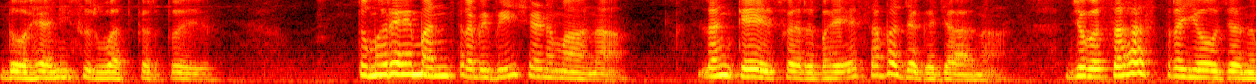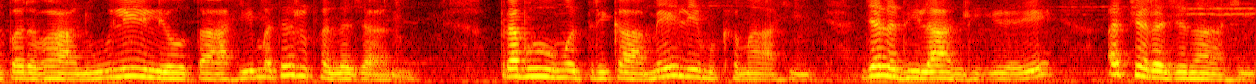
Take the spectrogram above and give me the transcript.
दोह्यानी सुरुवात करतोय. तुम्हरे मंत्र विभीषण माना लंकेश्वर भय सब जग जाना. जुग सहस्त्र योजन परभानू लील्योता ही मधुर फल जानू. प्रभु मुद्रिका मेली मुख जलधिला जलधि लांधी गए अचरज नाही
